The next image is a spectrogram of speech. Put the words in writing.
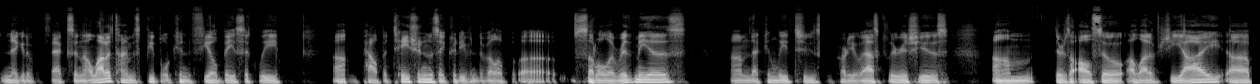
negative effects, and a lot of times people can feel basically um, palpitations. They could even develop uh, subtle arrhythmias um, that can lead to some cardiovascular issues. Um, there's also a lot of GI uh,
